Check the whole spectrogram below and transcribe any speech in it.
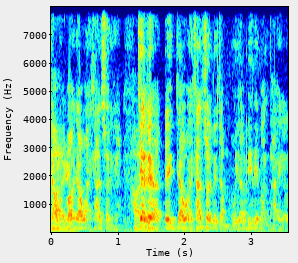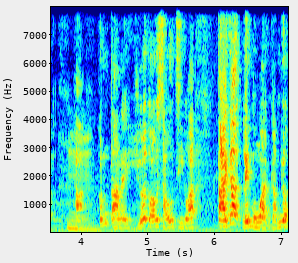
有有有遺產稅嘅，即係你你有遺產稅你就唔會有呢啲問題㗎啦嗯嚇。咁、但係如果講首置嘅話，大家你冇人敢喐，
